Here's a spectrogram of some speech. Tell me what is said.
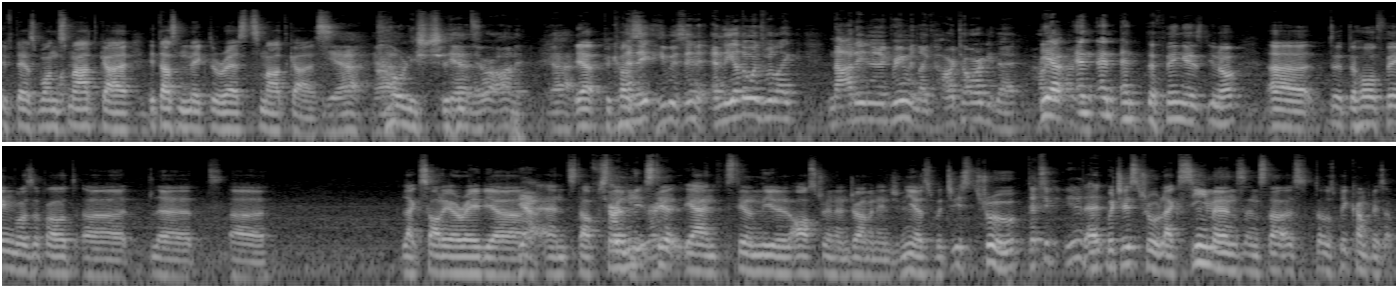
If there's one smart guy, it doesn't make the rest smart guys. Yeah, yeah. Holy shit. Yeah, they were on it. Yeah. Yeah, because And they, he was in it, and the other ones were like nodded in agreement. Like hard to argue that. Hard yeah, argue. and, and and the thing is, you know, uh, the the whole thing was about uh, that. Uh, like Saudi Arabia Yeah. and stuff, still, Turkey, ne- right? still, yeah, and still needed Austrian and German engineers, which is true. That's a, yeah. That, which is true. Like Siemens and stuff, those big companies are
